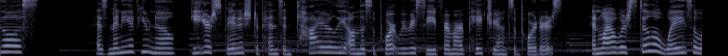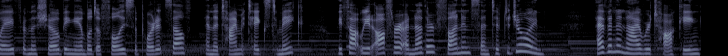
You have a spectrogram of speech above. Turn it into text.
amigos! As many of you know, Eat Your Spanish depends entirely on the support we receive from our Patreon supporters. And while we're still a ways away from the show being able to fully support itself and the time it takes to make, we thought we'd offer another fun incentive to join. Evan and I were talking,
